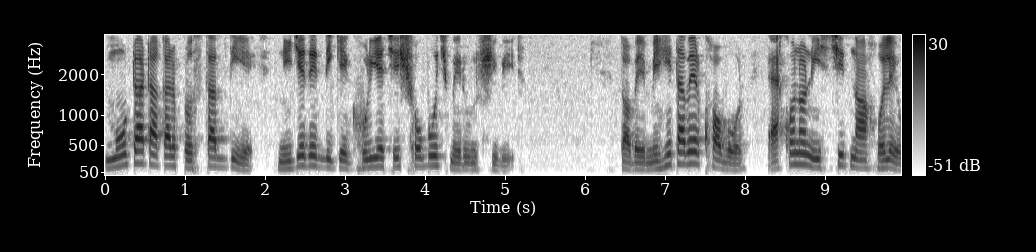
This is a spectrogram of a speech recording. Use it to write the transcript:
মোটা টাকার প্রস্তাব দিয়ে নিজেদের দিকে ঘুরিয়েছে সবুজ মেরুন শিবির। তবে মেহতাবের খবর এখনও নিশ্চিত না হলেও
